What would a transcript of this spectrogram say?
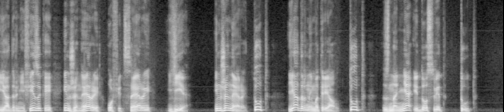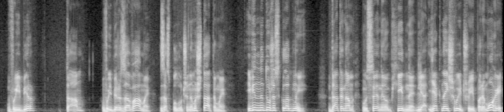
ядерні фізики, інженери, офіцери є. Інженери тут, ядерний матеріал тут, знання і досвід тут. Вибір там, вибір за вами, за Сполученими Штатами. І він не дуже складний. Дати нам усе необхідне для якнайшвидшої перемоги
